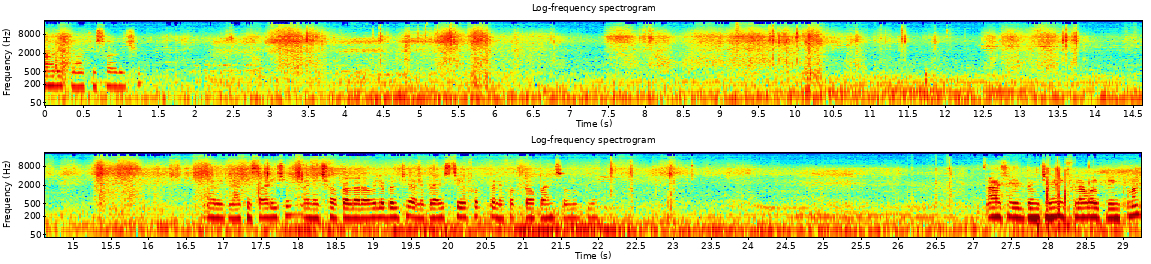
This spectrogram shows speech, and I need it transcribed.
આ રીતના આખી સાડી છે. આ આખી સાડી છે અને છ કલર અવેલેબલ છે અને પ્રાઇસ છે ફક્ત ને ફક્ત પાંચસો રૂપિયા. આ છે એકદમ ઝીણી ફ્લાવર પ્રિન્ટમાં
